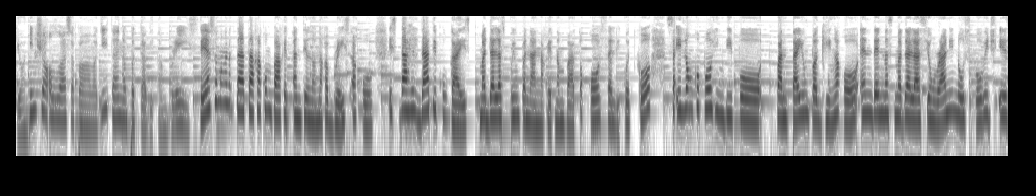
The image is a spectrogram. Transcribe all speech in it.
yun. Inshallah sa pamamagitan ng pagkabit ng brace. Kaya sa mga nagtataka kung bakit until now naka-brace ako, is dahil dati po guys, madalas po yung pananakit ng batok ko, sa likod ko, sa ilong ko po hindi po pantay yung paghinga ko, and then mas madalas yung runny nose ko, which is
